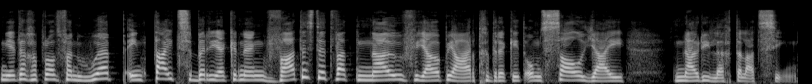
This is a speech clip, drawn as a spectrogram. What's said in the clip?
Jy het nou gepraat van hoop en tydsberekening. Wat is dit wat nou vir jou op die hart gedruk het om sal jy nou die lig te laat sien?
